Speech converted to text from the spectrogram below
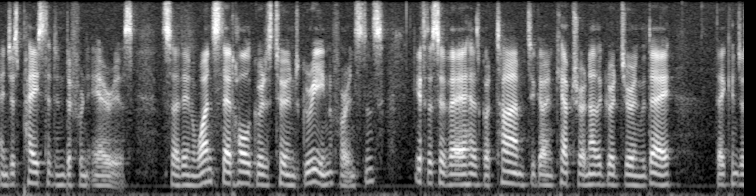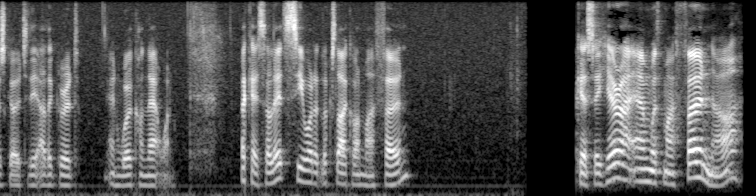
and just paste it in different areas. So then once that whole grid is turned green, for instance, if the surveyor has got time to go and capture another grid during the day, they can just go to the other grid and work on that one. Okay, so let's see what it looks like on my phone. Okay, so here I am with my phone now.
